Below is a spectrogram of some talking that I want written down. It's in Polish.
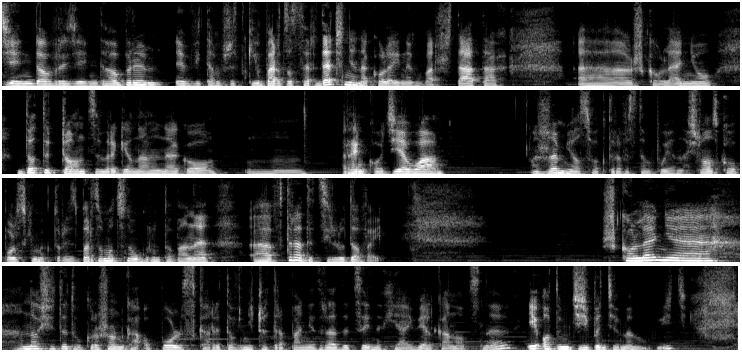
Dzień dobry, dzień dobry. Witam wszystkich bardzo serdecznie na kolejnych warsztatach, e, szkoleniu dotyczącym regionalnego mm, rękodzieła, rzemiosła, które występuje na Śląsku Opolskim, które jest bardzo mocno ugruntowane e, w tradycji ludowej. Szkolenie nosi tytuł Kroszonka Opolska, rytownicze drapanie tradycyjnych jaj wielkanocnych i o tym dziś będziemy mówić,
